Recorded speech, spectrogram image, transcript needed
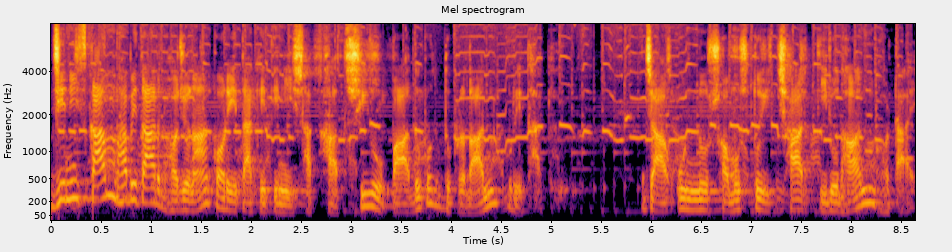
যে নিষ্কামভাবে তার ভজনা করে, তাকে তিনি সাক্ষাৎ স্বীয় পাদপদ্ম প্রদান করে থাকেন, যা অন্য সমস্ত ইচ্ছার তিরোধান ঘটায়।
